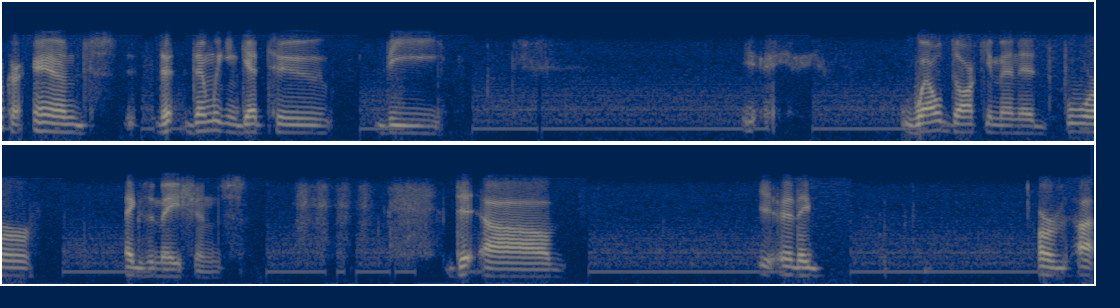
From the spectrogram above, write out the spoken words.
Okay, and th- then we can get to the well documented four exhumations. Did, uh, they are uh,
